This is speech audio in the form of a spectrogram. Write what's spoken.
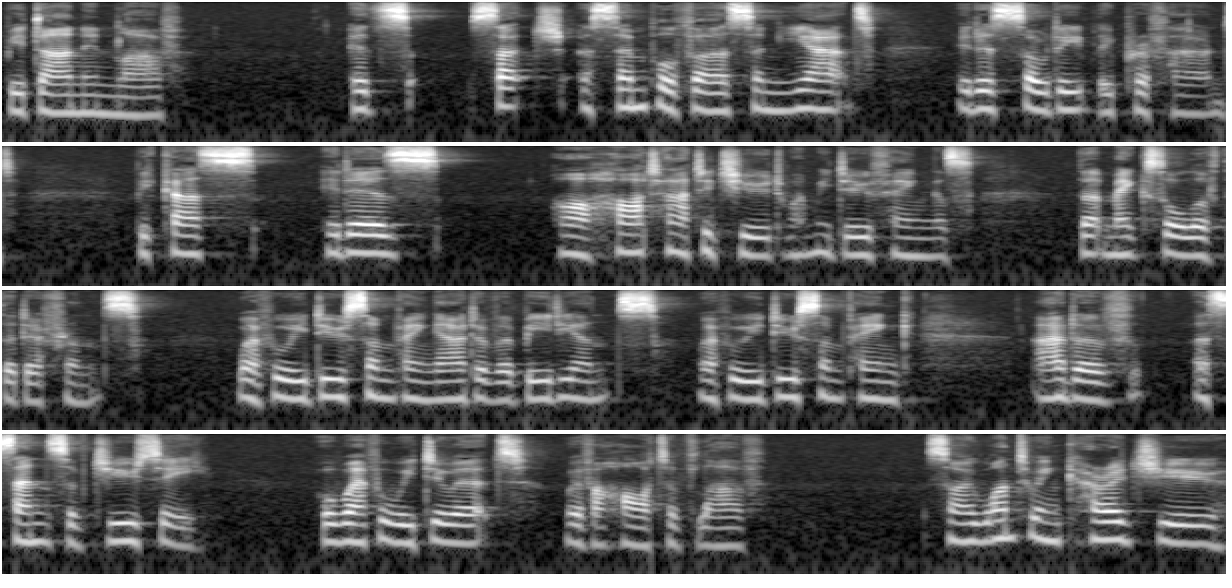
be done in love." It's such a simple verse and yet it is so deeply profound because it is our heart attitude when we do things that makes all of the difference. Whether we do something out of obedience, whether we do something out of a sense of duty, or whether we do it with a heart of love. So I want to encourage you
